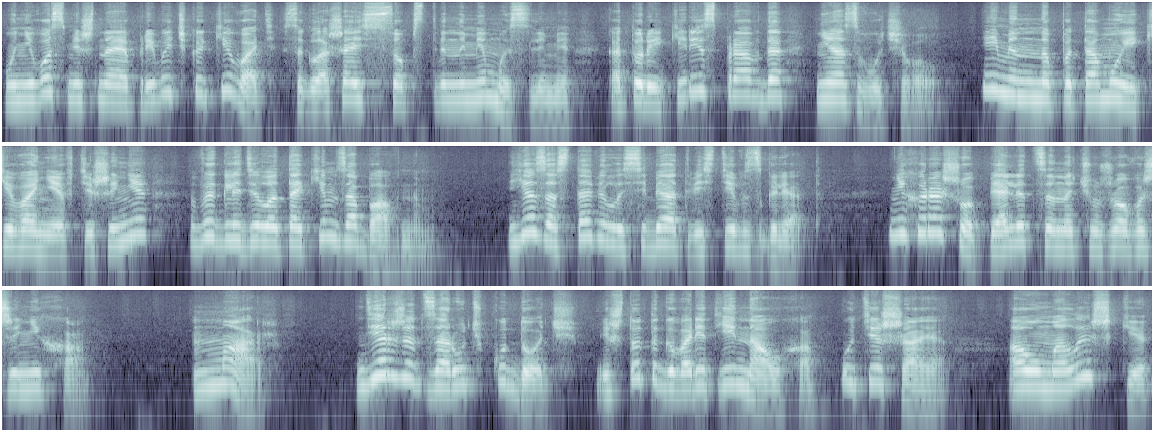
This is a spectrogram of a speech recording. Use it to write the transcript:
у него смешная привычка кивать, соглашаясь с собственными мыслями, которые Кирис, правда, не озвучивал. Именно потому и кивание в тишине выглядело таким забавным. Я заставила себя отвести взгляд. Нехорошо пялиться на чужого жениха. Мар. Держит за ручку дочь и что-то говорит ей на ухо, утешая. А у малышки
